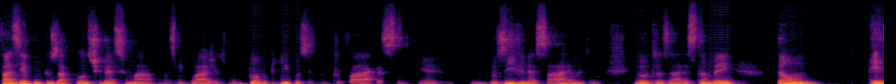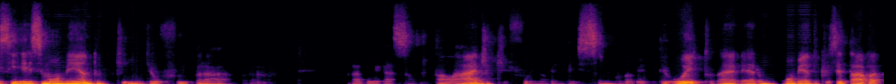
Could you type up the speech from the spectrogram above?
fazia com que os acordos tivessem uma, umas linguagens muito ambíguas e muito vagas, é, inclusive nessa área, mas em outras áreas também. Então, esse, esse momento que, em que eu fui para a delegação de Talad, que foi em 95, 98, né, era um momento que você estava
